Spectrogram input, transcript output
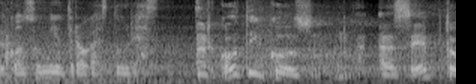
y consumir drogas duras. Narcóticos, acepto.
